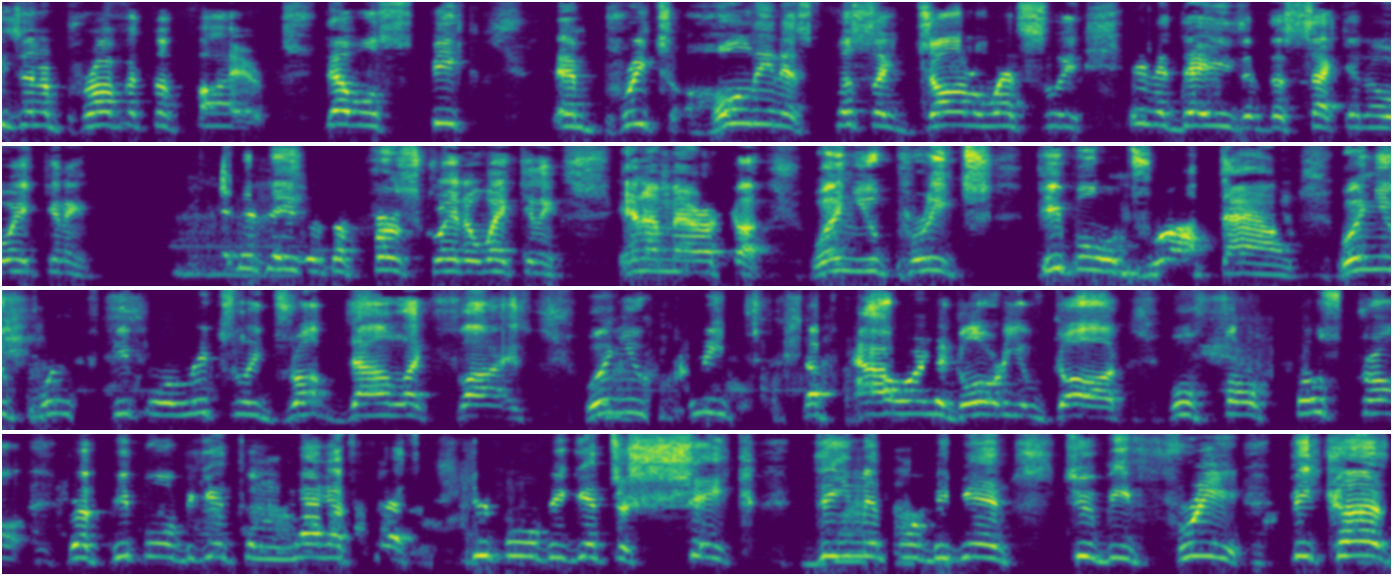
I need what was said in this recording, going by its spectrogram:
raising a prophet of fire that will speak and preach holiness, just like John Wesley in the days of the second awakening. In the days of the first great awakening in America, when you preach, people will drop down. When you preach, people will literally drop down like flies. When you preach, the power and the glory of God will fall so strong that people will begin to manifest. People will begin to shake. Demons will begin to be free because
